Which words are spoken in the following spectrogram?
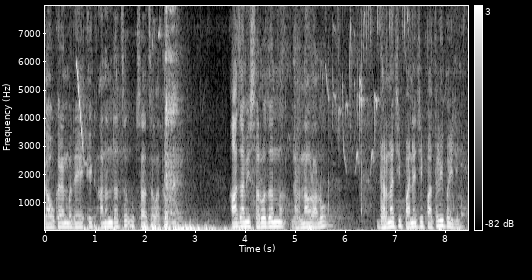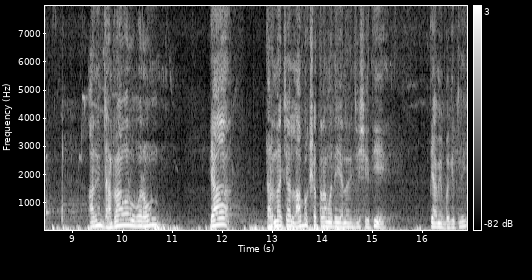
गावकऱ्यांमध्ये एक आनंदाचं उत्साहाचं वातावरण आहे. आज आम्ही सर्वजण धरणावर आलो. धरणाची पाण्याची पातळी पहिली. आणि धरणावर उभं राहून त्या धरणाच्या लाभक्षेत्रामध्ये येणारी जी शेती आहे ती आम्ही बघितली.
